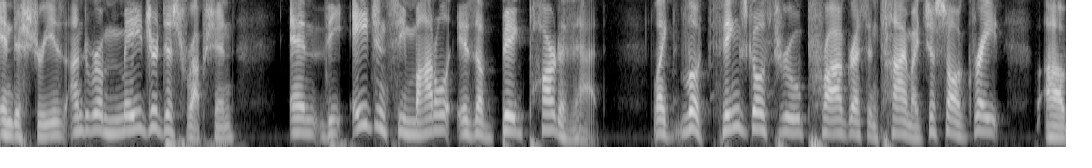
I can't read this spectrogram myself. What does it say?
industry is under a major disruption, and the agency model is a big part of that. Like, look, things go through progress and time. I just saw a great uh,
